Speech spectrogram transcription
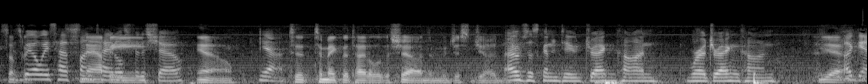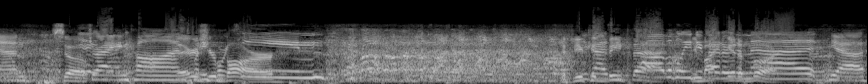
Something. we always have fun titles for the show. You know. Yeah. To to make the title of the show, and then we just judge. I was just going to do Dragon Con. We're at Dragon Con. Yeah. Again. So Dragon Con. there's your bar. If you, You can beat that, probably you do might better get a than that. Yeah.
